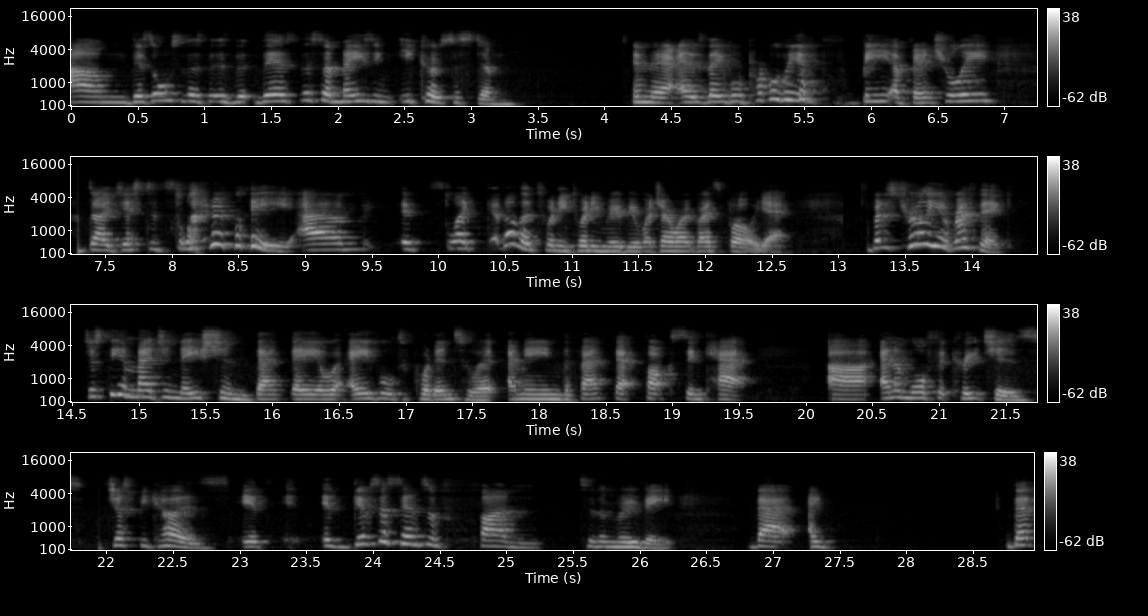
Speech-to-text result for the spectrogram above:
Um, there's also this, there's this amazing ecosystem in there as they will probably be eventually digested slowly. Um, it's like another 2020 movie, which I won't go spoil yet but it's truly horrific. Just the imagination that they were able to put into it. I mean, the fact that fox and cat are anamorphic creatures, just because it, it, it gives a sense of fun to the movie that I that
